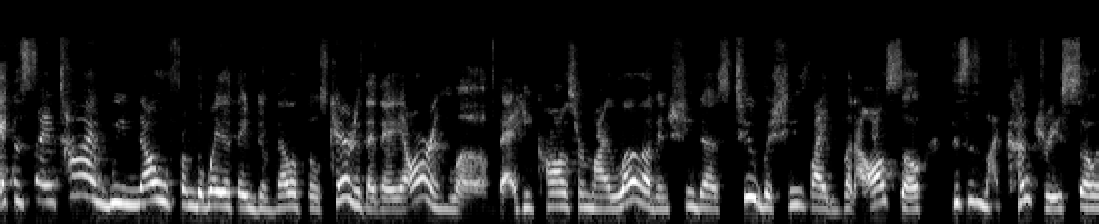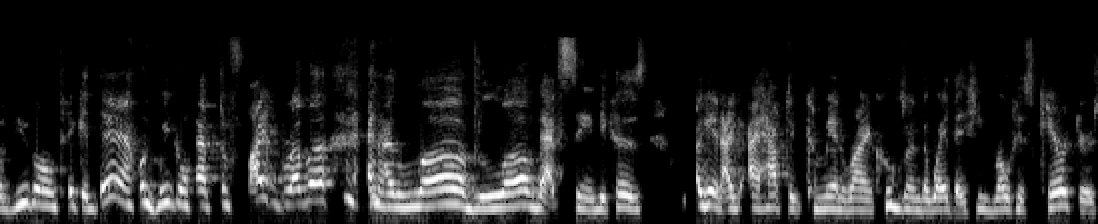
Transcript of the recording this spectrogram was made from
at the same time, we know from the way that they've developed those characters that they are in love, that he calls her my love and she does too. But she's like, But also, this is my country. So if you're gonna take it down, we're gonna have to fight, brother. And I loved, love that scene because again, I, I have to commend Ryan Coogler in the way that he wrote his characters.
